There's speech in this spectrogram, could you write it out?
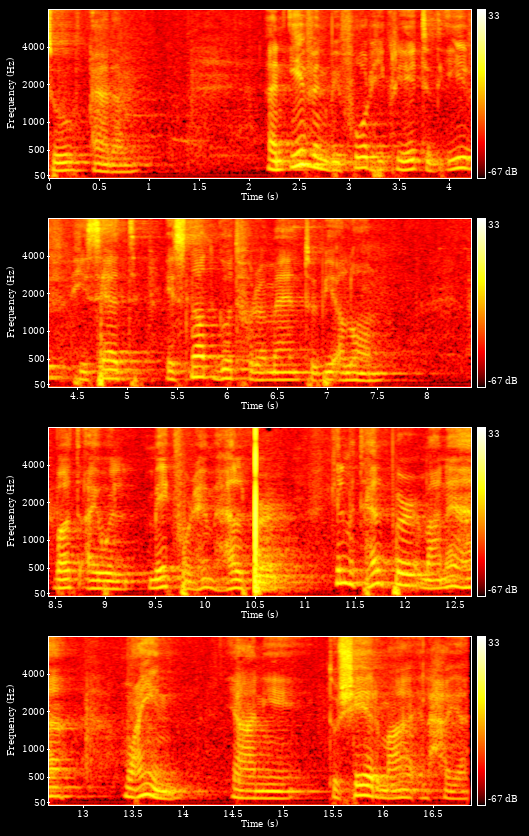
to Adam. And even before he created Eve, he said, It's not good for a man to be alone, but I will make for him helper. كلمة helper معناها معين يعني تشير معاه الحياة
